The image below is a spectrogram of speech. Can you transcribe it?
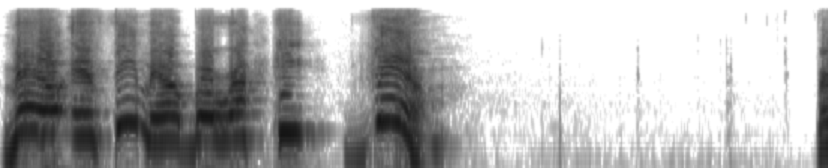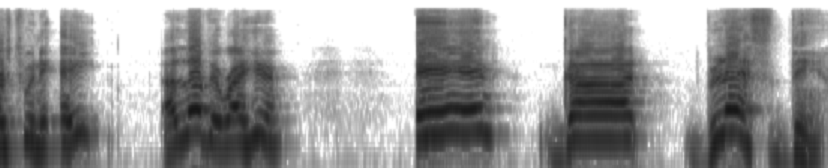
Male and female bara he them. Verse 28. I love it right here and God blessed them.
